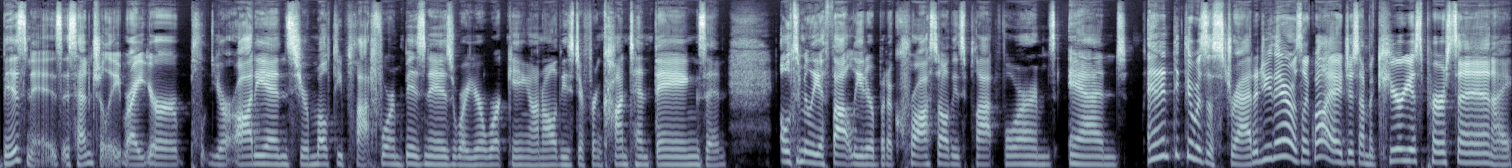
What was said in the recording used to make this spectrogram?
business essentially right? Your your audience your multi-platform business where you're working on all these different content things and ultimately a thought leader but across all these platforms. And i didn't think there was a strategy there. I was like well i just i'm a curious person. I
